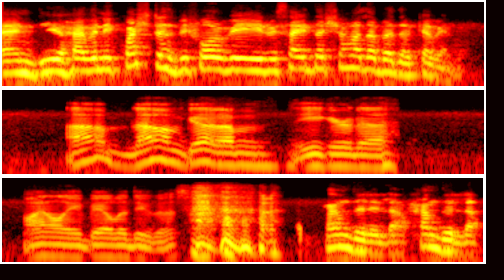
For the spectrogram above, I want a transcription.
And do you have any questions before we recite the Shahada, Brother Kevin? Um, no, I'm good. I'm eager to finally be able to do this. Alhamdulillah, Alhamdulillah.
